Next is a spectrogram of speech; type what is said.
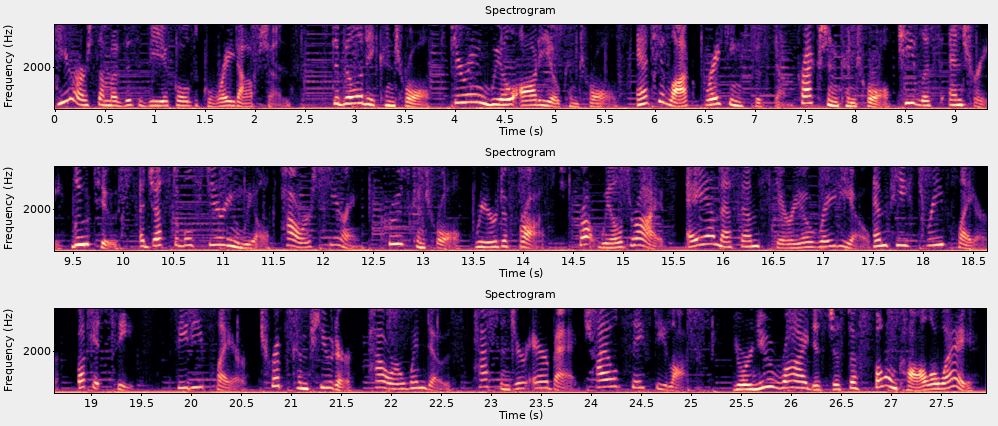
Here are some of this vehicle's great options. Stability control, steering wheel audio controls, anti-lock braking system, traction control, keyless entry, Bluetooth, adjustable steering wheel, power steering, cruise control, rear defrost, front wheel drive, AM FM stereo radio, MP3 player, bucket seats, CD player, trip computer, power windows, passenger airbag, child safety locks. Your new ride is just a phone call away.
